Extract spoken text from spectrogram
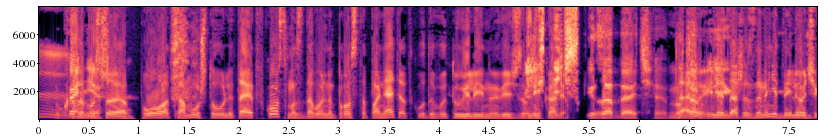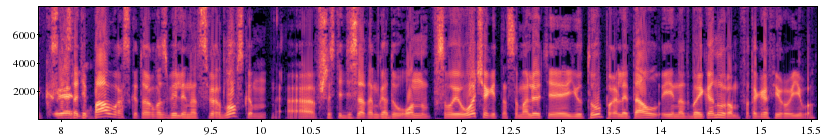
Ну, конечно. Потому что по тому, что улетает в космос, довольно просто понять, откуда вы ту или иную вещь запускали. Задачи. Ну, да, там или и... даже знаменитый летчик, кстати, Пауэрс, которого сбили над Свердловском э, в 60-м году, он, в свою очередь, на самолете YouTube пролетал и над Байконуром, фотографируя его.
